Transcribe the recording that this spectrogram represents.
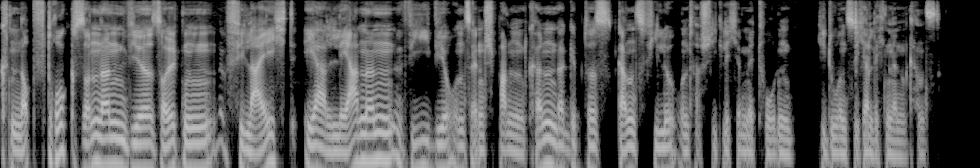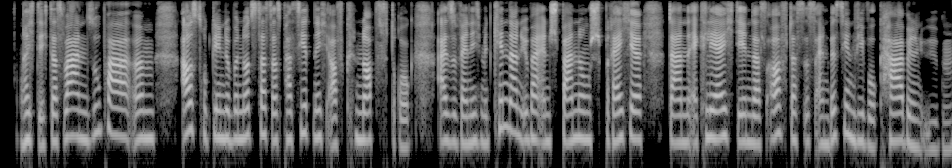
Knopfdruck, sondern wir sollten vielleicht eher lernen, wie wir uns entspannen können. Da gibt es ganz viele unterschiedliche Methoden, die du uns sicherlich nennen kannst. Richtig, das war ein super, ähm, Ausdruck, den du benutzt hast. Das passiert nicht auf Knopfdruck. Also, wenn ich mit Kindern über Entspannung spreche, dann erkläre ich denen das oft. Das ist ein bisschen wie Vokabeln üben.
